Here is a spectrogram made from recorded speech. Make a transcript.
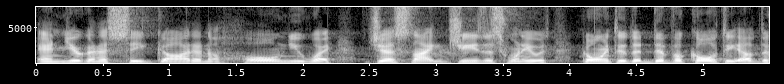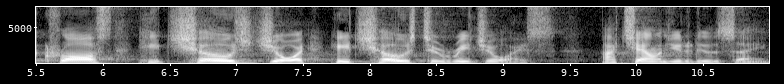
and you're going to see God in a whole new way. Just like Jesus, when he was going through the difficulty of the cross, he chose joy, he chose to rejoice. I challenge you to do the same.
